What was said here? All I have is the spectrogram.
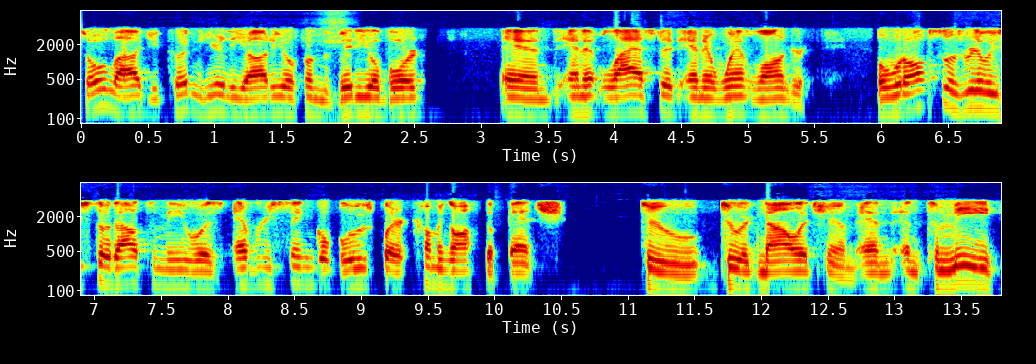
so loud you couldn't hear the audio from the video board, and and it lasted and it went longer. But what also really stood out to me was every single Blues player coming off the bench to to acknowledge him, and and to me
